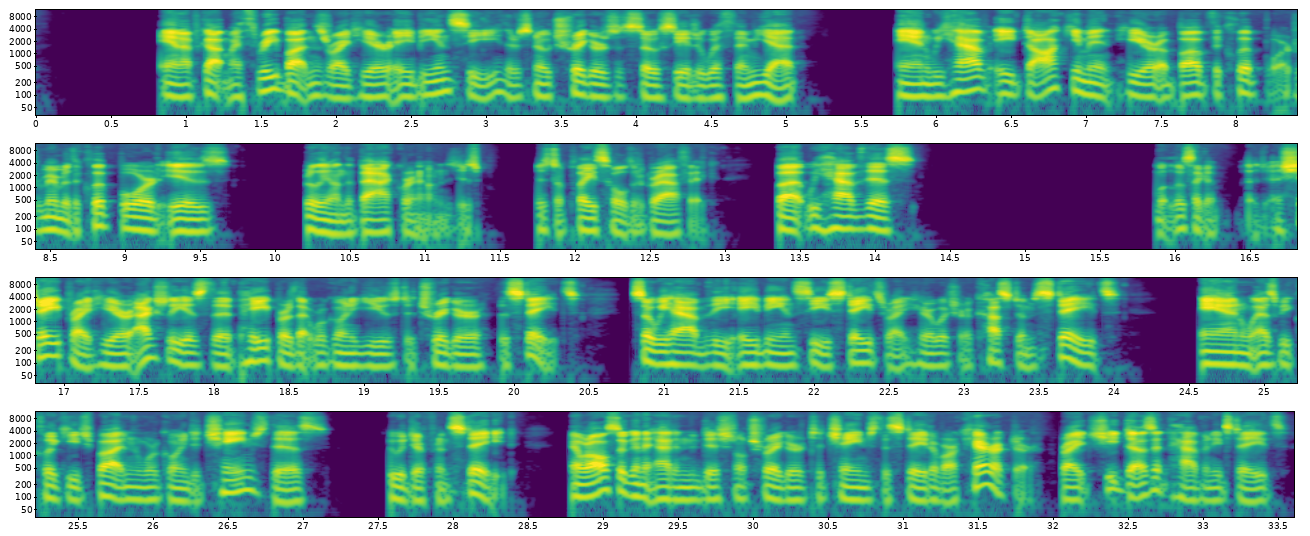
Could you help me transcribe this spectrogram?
And I've got my three buttons right here, A, B, and C. There's no triggers associated with them yet. And we have a document here above the clipboard. Remember, the clipboard is really on the background, it's just, just a placeholder graphic. But we have this what looks like a, a shape right here actually is the paper that we're going to use to trigger the states. So we have the A, B, and C states right here, which are custom states. And as we click each button, we're going to change this to a different state. Now we're also going to add an additional trigger to change the state of our character, right? She doesn't have any states,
